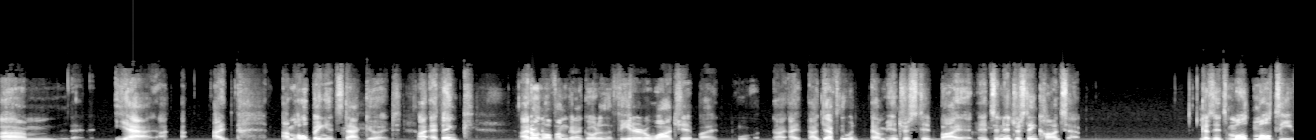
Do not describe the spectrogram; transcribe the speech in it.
um, yeah, I, I I'm hoping it's that good. I, I think I don't know if I'm gonna go to the theater to watch it, but I, I definitely would. I'm interested by it. It's an interesting concept because it's multi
